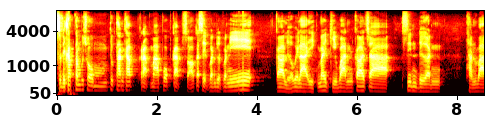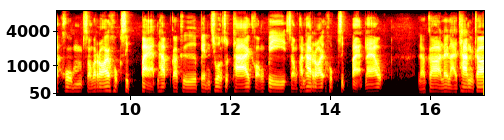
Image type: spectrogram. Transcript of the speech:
สวัสดีครับท่านผู้ชมทุกท่านครับ กลับมาพบกับสอเกษตรวันหยุดวันนี้ ก็เหลือเวลาอีกไม่กี่วันก็จะสิ้นเดือนธันวาคม 2568 นะครับ ก็คือเป็นช่วงสุดท้ายของปี 2568 แล้ว แล้วก็หลาย ๆ ท่านก็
